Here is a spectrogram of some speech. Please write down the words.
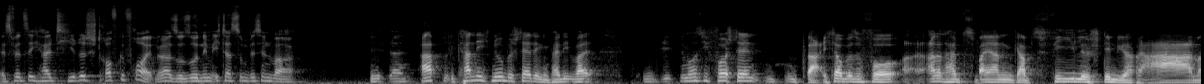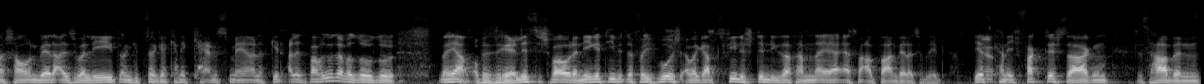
es wird sich halt tierisch drauf gefreut. Ne? Also so nehme ich das so ein bisschen wahr. Äh, ab, kann ich nur bestätigen, Paddy, weil du musst dich vorstellen, klar, ich glaube, so vor anderthalb, zwei Jahren gab es viele Stimmen, die gesagt haben, ah, mal schauen, wer da alles überlebt, und dann gibt es ja gar keine Camps mehr und es geht alles barrikos, aber so, so, naja, ob es realistisch war oder negativ, ist ja völlig wurscht, aber gab es viele Stimmen, die gesagt haben, naja, erstmal abwarten, wer das überlebt. Jetzt ja. kann ich faktisch sagen, es haben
